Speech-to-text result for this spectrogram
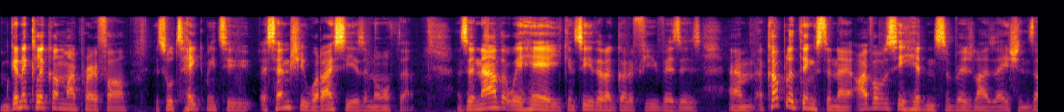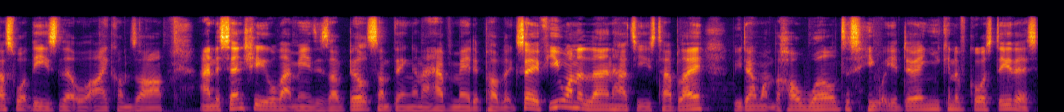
I'm going to click on my profile. This will take me to essentially what I see as an author. And so now that we're here, you can see that I've got a few vizzes. Um, a couple of things to note. I've obviously hidden some visualizations. That's what these little icons are. And essentially all that means is I've built something and I haven't made it public. So if you want to learn how to use Tableau, but you don't want the whole world to see what you're doing, you can of course do this.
